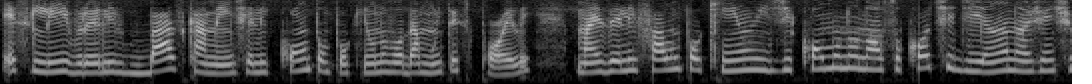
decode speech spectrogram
Esse livro, ele basicamente, ele conta um pouquinho, não vou dar muito spoiler, mas ele fala um pouquinho de como no nosso cotidiano a gente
